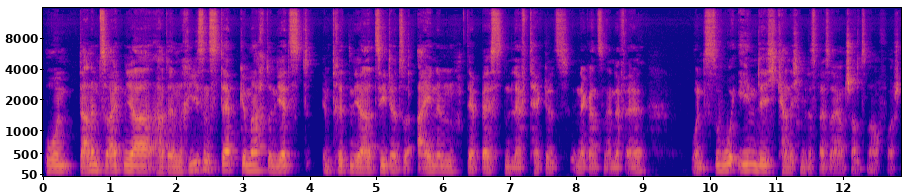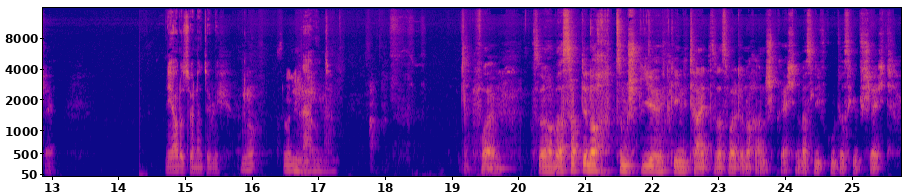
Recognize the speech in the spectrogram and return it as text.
Und dann im zweiten Jahr hat er einen Riesen-Step gemacht und jetzt im dritten Jahr zieht er zu einem der besten Left Tackles in der ganzen NFL. Und so ähnlich kann ich mir das bei Zion Johnson auch vorstellen. Ja, das wäre natürlich. Ja, Vor allem. So, was habt ihr noch zum Spiel gegen die Titans? Was wollt ihr noch ansprechen? Was lief gut, was lief schlecht?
